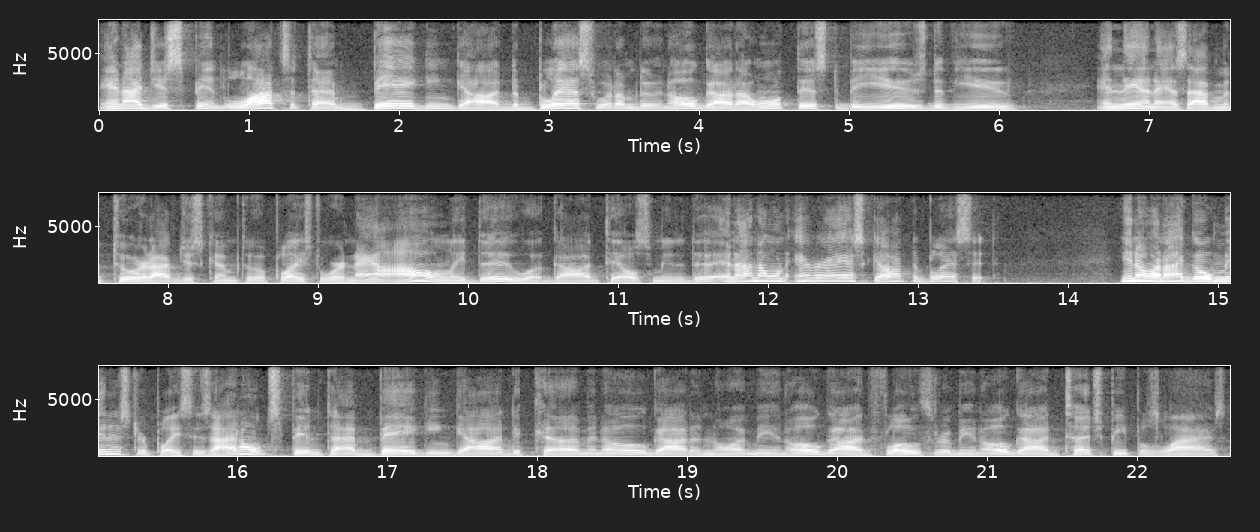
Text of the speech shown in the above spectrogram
and I just spent lots of time begging God to bless what I'm doing. Oh, God, I want this to be used of you. And then as I've matured, I've just come to a place to where now I only do what God tells me to do, and I don't ever ask God to bless it. You know, when I go minister places, I don't spend time begging God to come and, oh, God, anoint me, and oh, God, flow through me, and oh, God, touch people's lives.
